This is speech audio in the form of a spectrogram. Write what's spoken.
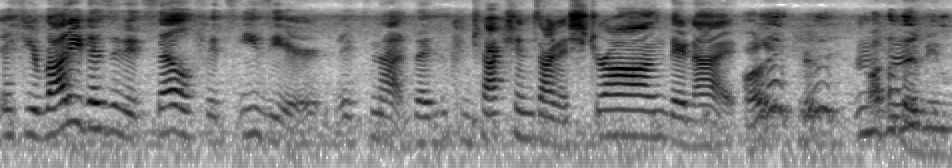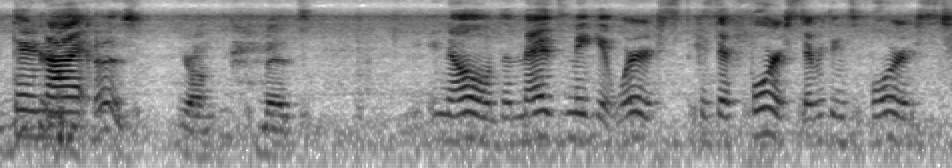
If your body does it itself, it's easier. It's not the contractions aren't as strong. They're not. Are they really? I thought Mhm. they'd be They're not- because you're on meds. No, the meds make it worse because they're forced. Everything's forced.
